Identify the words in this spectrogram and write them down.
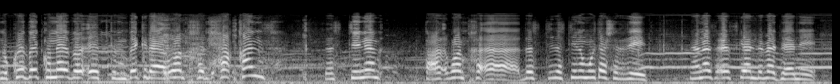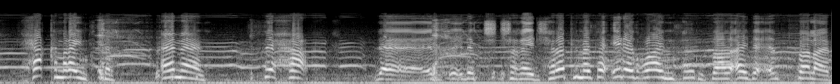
نكون ذاك كنا ذاك وانت حقا دستينين وانت دستينين متشرد. ناس عسكان المدني. حق نغين أمان. صحة. تشغيل شرط المسائل تغاين الطلب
